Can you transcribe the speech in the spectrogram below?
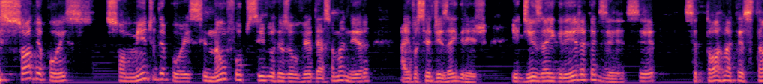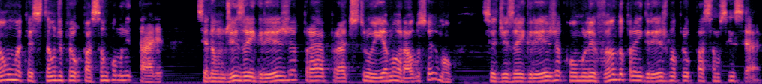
só depois, somente depois, se não for possível resolver dessa maneira, aí você diz à igreja. E diz à igreja quer dizer, você, você torna a questão uma questão de preocupação comunitária. Você não diz à igreja para destruir a moral do seu irmão. Você diz à igreja como levando para a igreja uma preocupação sincera.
